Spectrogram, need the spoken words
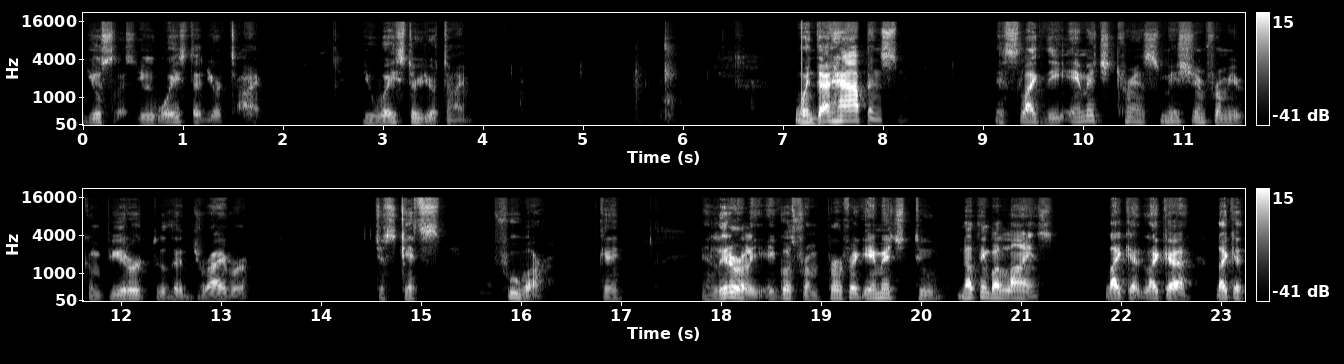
useless. You wasted your time. You wasted your time. When that happens, it's like the image transmission from your computer to the driver just gets foobar. Okay. And literally it goes from perfect image to nothing but lines, like a like a like a,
